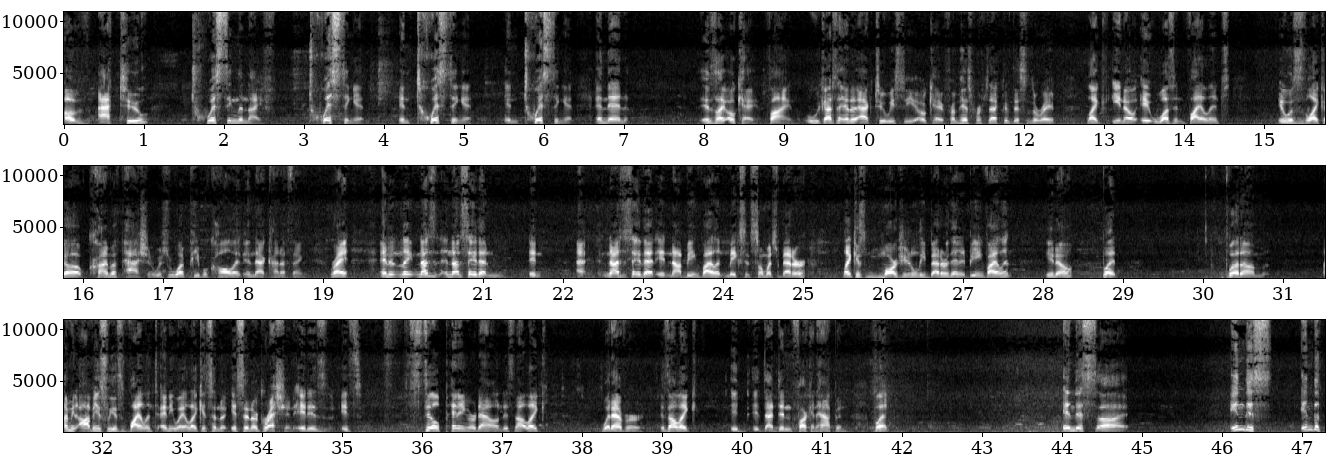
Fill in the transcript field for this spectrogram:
of act 2, twisting the knife, twisting it and twisting it and twisting it. And then it's like, okay, fine. We got to the end of act 2, we see okay, from his perspective this is a rape. Like, you know, it wasn't violent. It was like a crime of passion, which is what people call it in that kind of thing, right? And it, like, not to, not to say that it, uh, not to say that it not being violent makes it so much better, like it's marginally better than it being violent, you know. But but um, I mean, obviously it's violent anyway. Like it's an it's an aggression. It is it's still pinning her down. It's not like whatever. It's not like it, it that didn't fucking happen. But in this uh, in this in the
